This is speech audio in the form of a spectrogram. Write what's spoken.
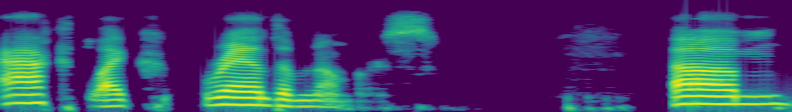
act like random numbers. Um,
